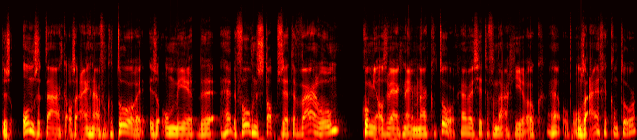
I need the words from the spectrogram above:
Dus onze taak als eigenaar van kantoren is om weer de, hè, de volgende stap te zetten. Waarom kom je als werknemer naar kantoor. wij zitten vandaag hier ook op onze eigen kantoor.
